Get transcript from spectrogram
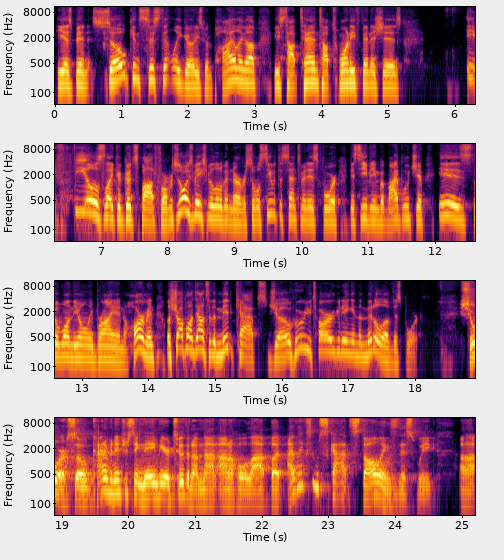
He has been so consistently good. He's been piling up these top 10, top 20 finishes it feels like a good spot for him, which always makes me a little bit nervous. So we'll see what the sentiment is for this evening. But my blue chip is the one, the only Brian Harman. Let's drop on down to the mid caps, Joe. Who are you targeting in the middle of this board? Sure. So, kind of an interesting name here, too, that I'm not on a whole lot, but I like some Scott Stallings this week. Uh,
